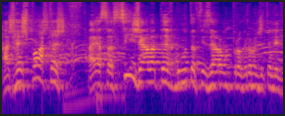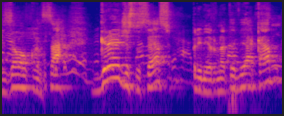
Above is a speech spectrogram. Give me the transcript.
As respostas a essa singela pergunta fizeram um programa de televisão alcançar grande sucesso, primeiro na TV a cabo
